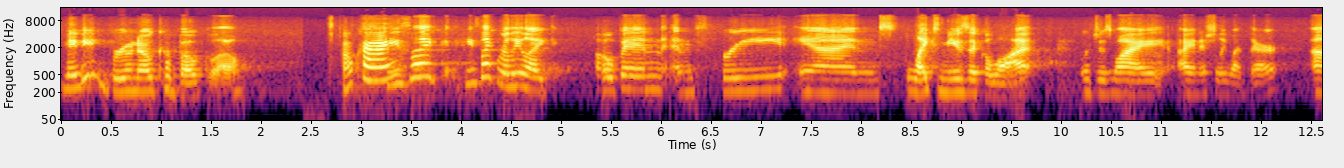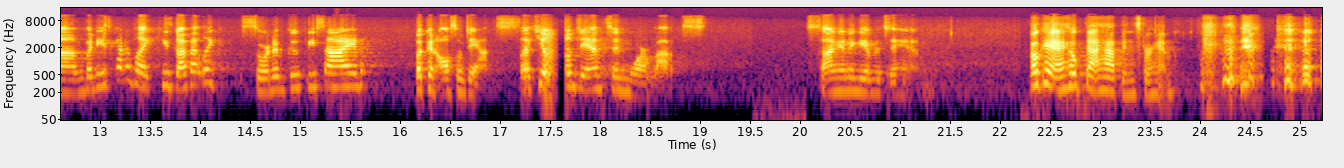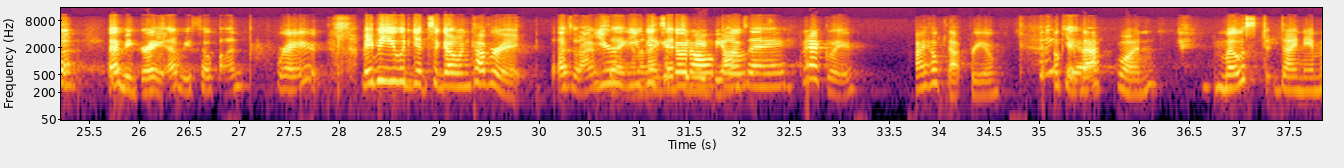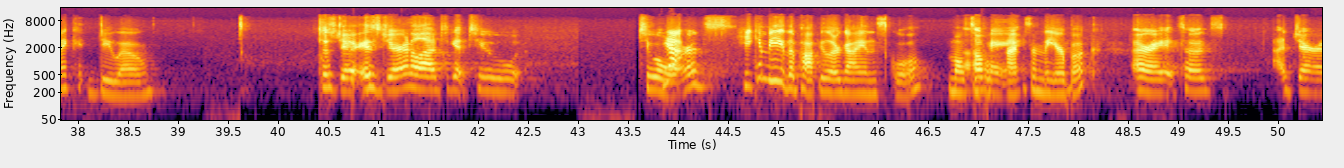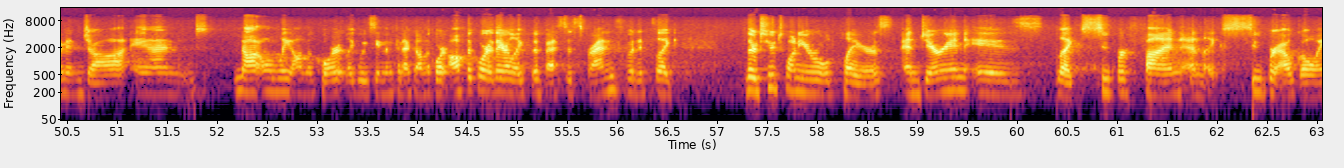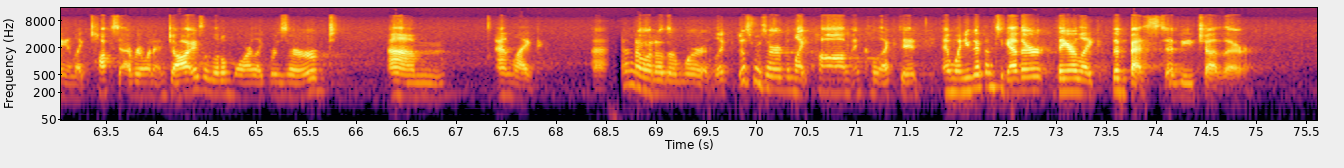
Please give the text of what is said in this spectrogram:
maybe Bruno Caboclo. Okay. He's like he's like really like open and free and likes music a lot, which is why I initially went there. Um, but he's kind of like he's got that like sort of goofy side, but can also dance. Like he'll, dance in warm ups. So I'm gonna give it to him. Okay, I hope that happens for him. That'd be great. That'd be so fun. right? Maybe you would get to go and cover it. That's what I'm You- saying. you then get to go to, to all those- Beyonce. Exactly. I hope that for you. Thank okay, you. last one. Most dynamic duo. Does is Jaren allowed to get two two awards. Yeah. He can be the popular guy in school multiple Okay. times in the yearbook. All right, so it's uh, Jaren and Ja, and not only on the court, like we've seen them connect on the court, off the court, they're like the bestest friends, but it's like they're two 20 year old players, and Jaren is like super fun and like super outgoing and like talks to everyone, and Ja is a little more like reserved, um, and like I don't know what other word, like just reserved and like calm and collected. And when you get them together, they are like the best of each other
